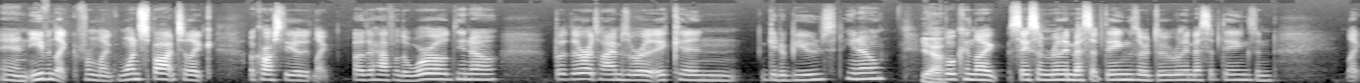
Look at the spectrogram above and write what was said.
and even like from like one spot to like across the other, like other half of the world, you know. But there are times where it can get abused, you know. Yeah, People can like say some really messed up things or do really messed up things and like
